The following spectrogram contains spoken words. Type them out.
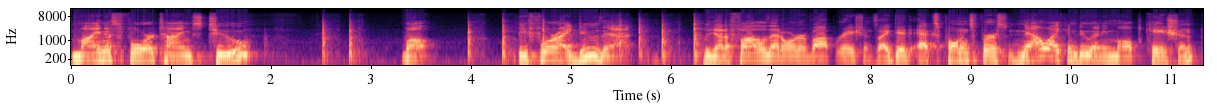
Minus 4 times 2. Well, before I do that, we got to follow that order of operations. I did exponents first. Now I can do any multiplication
